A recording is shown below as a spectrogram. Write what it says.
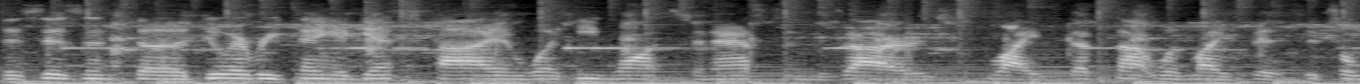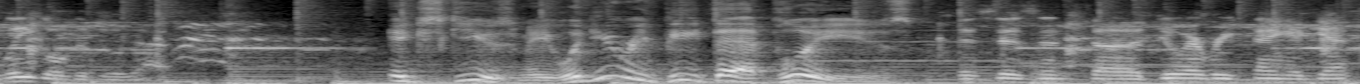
This isn't the do everything against Ty and what he wants and asks and desires life. That's not what life is. It's illegal to do that. Excuse me, would you repeat that, please? This isn't the do everything against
